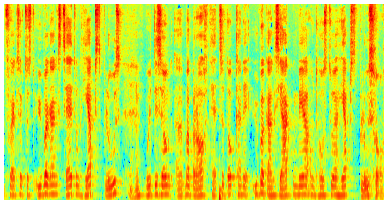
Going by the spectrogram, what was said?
vorher gesagt hast, Übergangszeit und Herbstblues. Mhm. Wollte ich sagen, äh, man braucht heutzutage keine Übergangsjacken mehr und hast du einen Herbstblues an.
